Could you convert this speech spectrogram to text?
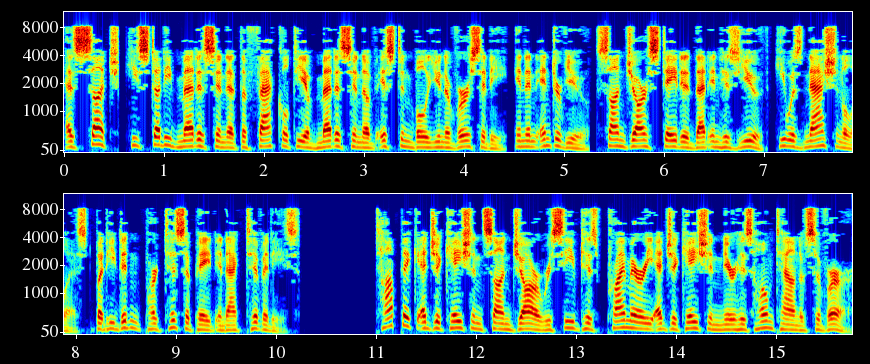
As such, he studied medicine at the Faculty of Medicine of Istanbul University. In an interview, Sancar stated that in his youth, he was nationalist but he didn't participate in activities. Topic education Sancar received his primary education near his hometown of Savur.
